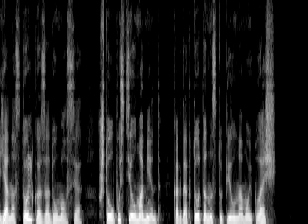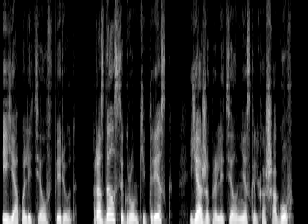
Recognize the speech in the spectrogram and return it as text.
Я настолько задумался, что упустил момент, когда кто-то наступил на мой плащ, и я полетел вперед. Раздался громкий треск, я же пролетел несколько шагов,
